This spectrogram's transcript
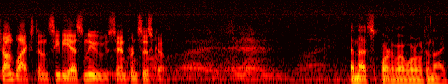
John Blackstone, CBS News, San Francisco. And that's part of our world tonight.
